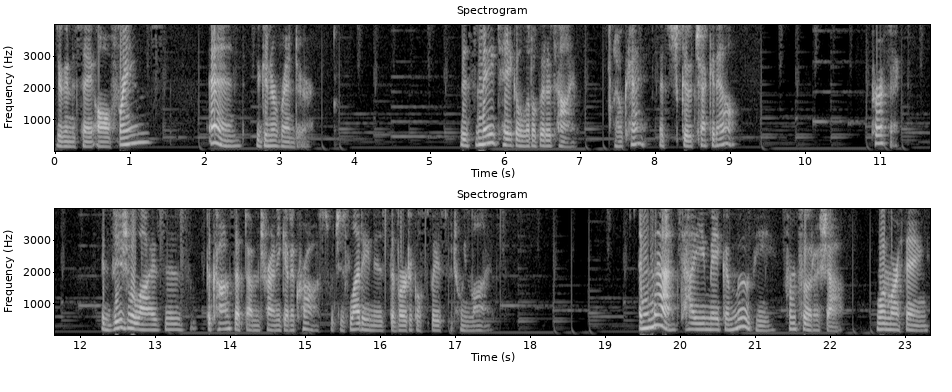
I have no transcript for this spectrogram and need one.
you're going to say all frames and you're going to render. This may take a little bit of time. Okay, let's go check it out. Perfect. It visualizes the concept I'm trying to get across, which is leading is the vertical space between lines. And that's how you make a movie from Photoshop. One more thing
